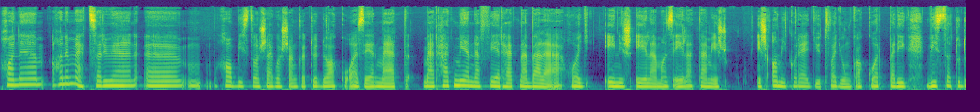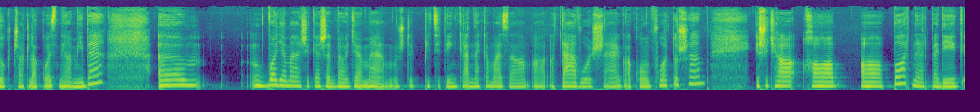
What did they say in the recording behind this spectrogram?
hanem, hanem egyszerűen, ha biztonságosan kötődő, akkor azért, mert, mert hát miért ne férhetne bele, hogy én is élem az életem, és és amikor együtt vagyunk, akkor pedig vissza tudok csatlakozni a mibe. Vagy a másik esetben, hogyha már most egy picit inkább nekem az a, a, a távolság a komfortosabb, és hogyha ha a partner pedig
